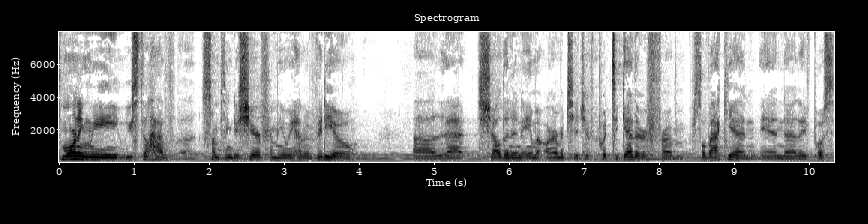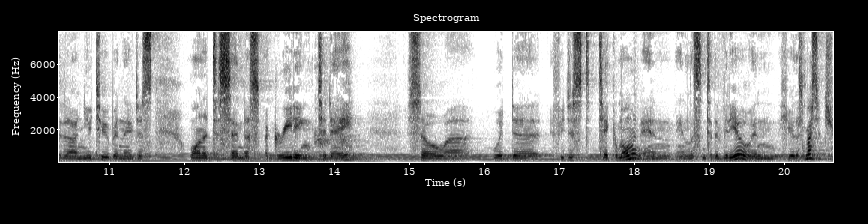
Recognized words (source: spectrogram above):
this morning we, we still have uh, something to share from you. We have a video uh, that Sheldon and Emma Armitage have put together from Slovakia, and, and uh, they've posted it on YouTube, and they've just wanted to send us a greeting today. So, uh, would uh, if you just take a moment and, and listen to the video and hear this message.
